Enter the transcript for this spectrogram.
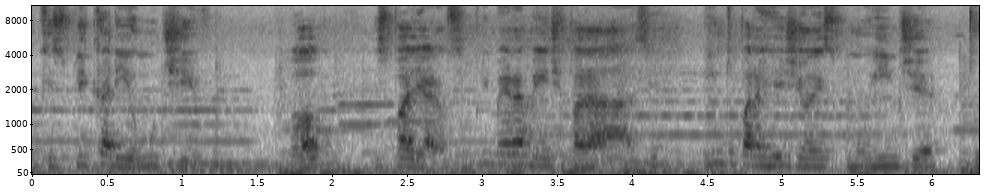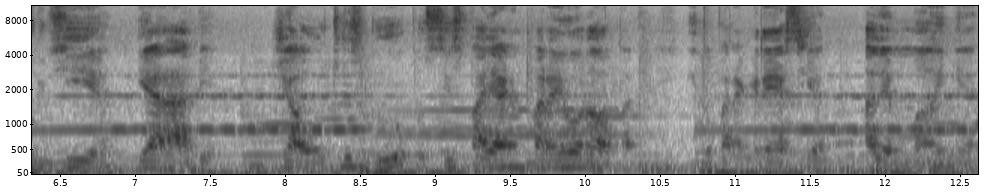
o que explicaria o motivo. Logo, espalharam-se primeiramente para a Ásia, indo para regiões como Índia, Turquia e Arábia. Já outros grupos se espalharam para a Europa, indo para a Grécia, Alemanha,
